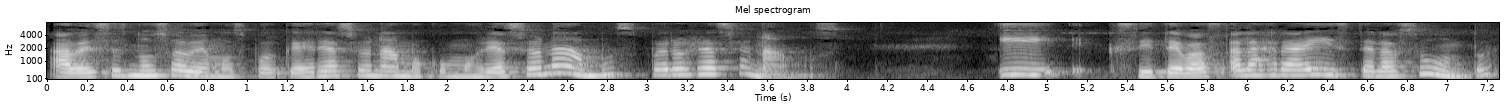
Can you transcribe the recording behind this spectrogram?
a veces no sabemos por qué reaccionamos como reaccionamos, pero reaccionamos. Y si te vas a la raíz del asunto,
